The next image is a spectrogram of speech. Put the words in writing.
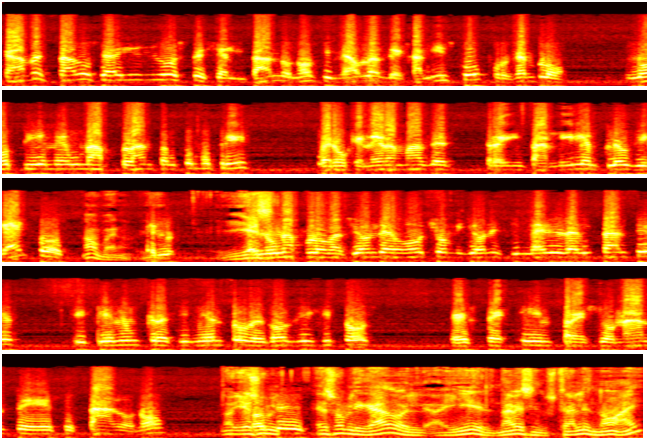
cada estado se ha ido especializando, ¿no? Si me hablas de Jalisco, por ejemplo, no tiene una planta automotriz, pero genera más de 30 mil empleos directos. No, bueno. En, en una población de 8 millones y medio de habitantes y tiene un crecimiento de dos dígitos este impresionante ese estado, ¿no? No, y es, es obligado, el, ahí el, naves industriales no hay,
